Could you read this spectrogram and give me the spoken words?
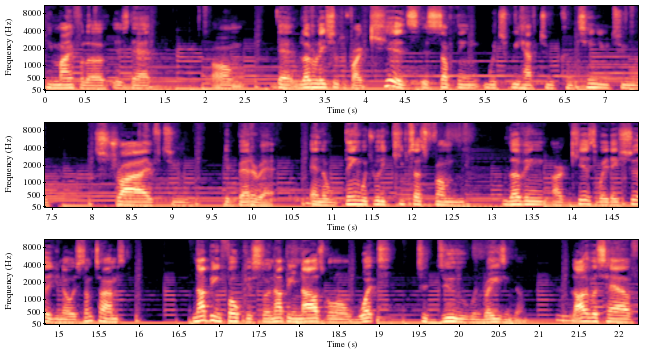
be mindful of is that um, that love relationships with our kids is something which we have to continue to strive to get better at. And the thing which really keeps us from loving our kids the way they should, you know, is sometimes not being focused or not being knowledgeable on what to do when raising them. Mm-hmm. A lot of us have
